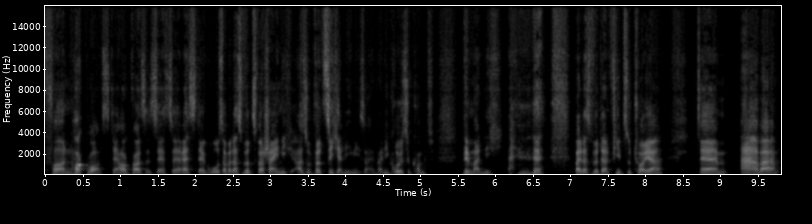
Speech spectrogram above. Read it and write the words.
von Hogwarts. Der Hogwarts ist jetzt der Rest der groß, aber das wird es wahrscheinlich nicht, also wird es sicherlich nicht sein, weil die Größe kommt, will man nicht, weil das wird dann viel zu teuer. Ähm, aber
